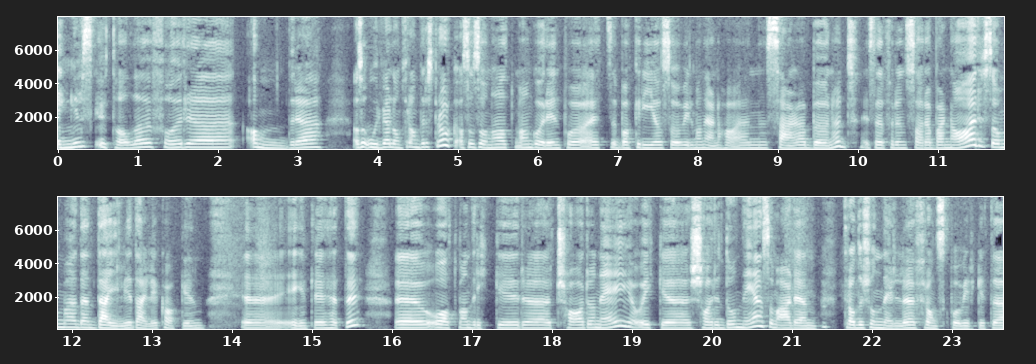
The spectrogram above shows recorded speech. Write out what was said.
engelsk uttale for uh, andre altså ord vi har lånt fra andre språk. altså Sånn at man går inn på et bakeri, og så vil man gjerne ha en Sarah Bernard i stedet for en Sarah Bernard, som den deilige, deilige kaken eh, egentlig heter. Eh, og at man drikker eh, chardonnay og ikke chardonnay, som er den tradisjonelle franskpåvirkede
